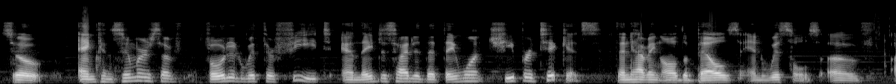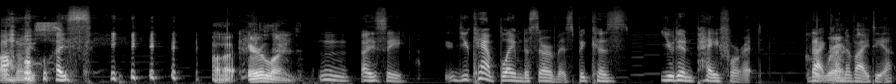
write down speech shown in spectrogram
So, and consumers have voted with their feet and they decided that they want cheaper tickets than having all the bells and whistles of a oh, nice I see. uh, airline. Mm, I see. You can't blame the service because you didn't pay for it. That kind of idea.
